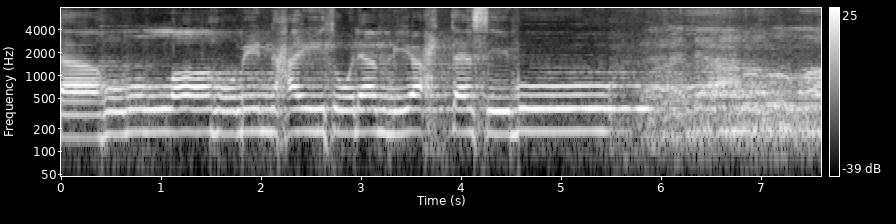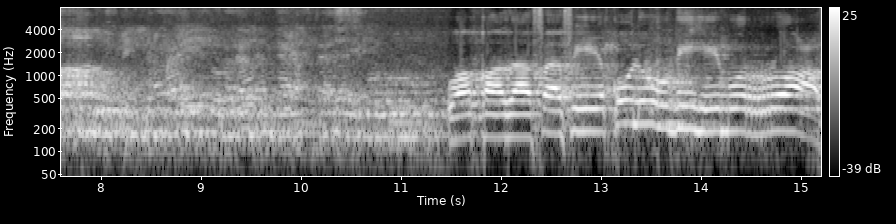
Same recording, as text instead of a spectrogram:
فاتاهم الله من حيث لم يحتسبوا. وقذف في قلوبهم الرعب.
